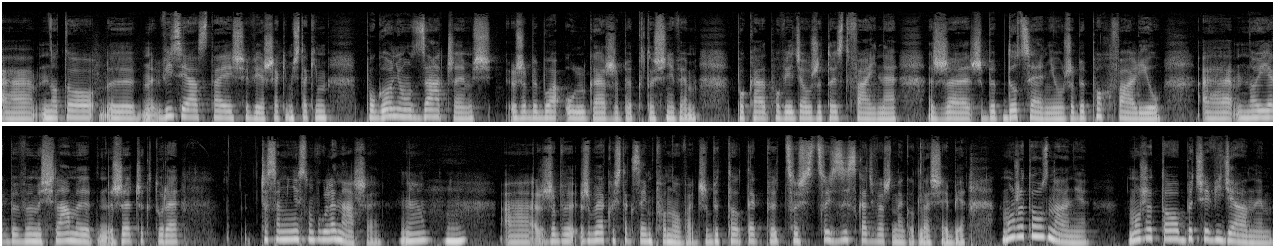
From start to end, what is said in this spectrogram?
e, no to e, wizja staje się, wiesz, jakimś takim pogonią za czymś, żeby była ulga, żeby ktoś, nie wiem, powiedział, że to jest fajne, że, żeby docenił, żeby pochwalił. No i jakby wymyślamy rzeczy, które czasami nie są w ogóle nasze. Nie? Mhm a żeby, żeby jakoś tak zaimponować, żeby to jakby coś, coś zyskać ważnego dla siebie. Może to uznanie, może to bycie widzianym,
